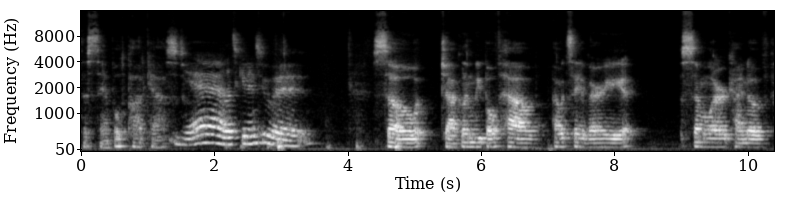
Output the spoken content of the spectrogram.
the Sampled Podcast. Yeah, let's get into it. So, Jacqueline, we both have, I would say, a very similar kind of.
